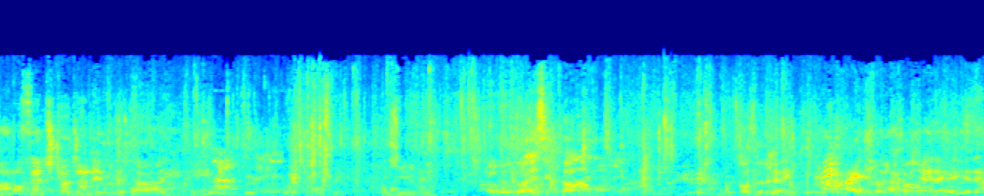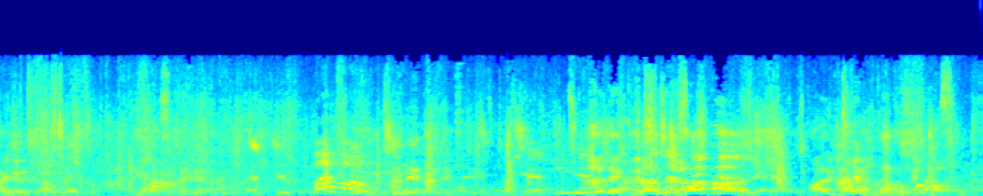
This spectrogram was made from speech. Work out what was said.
Mama Fentica Jane tá aí. Hazır. Da eksik tanım. Hazır. Hayır. Hayır. Hayır. Hayır. Baba. Hadi hadi. Hadi. Hadi. Hadi. Hadi. Hadi. Hadi. Hadi. Hadi.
